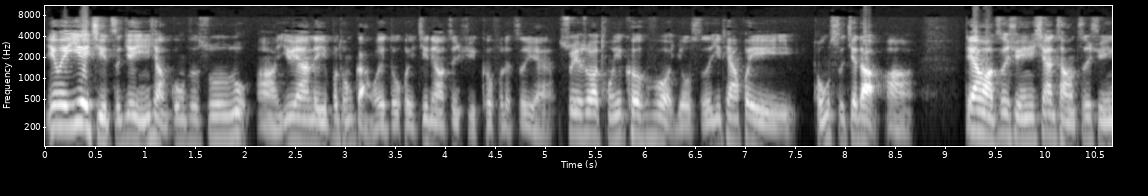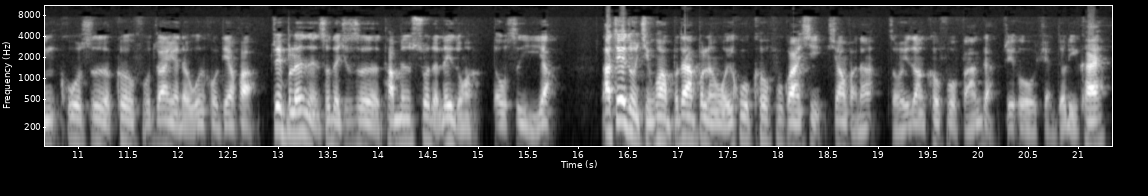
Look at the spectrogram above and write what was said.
因为业绩直接影响工资收入啊，医院内不同岗位都会尽量争取客户的资源，所以说同一客户有时一天会同时接到啊电话咨询、现场咨询、护士、客服专员的问候电话，最不能忍受的就是他们说的内容啊都是一样，那这种情况不但不能维护客户关系，相反呢只会让客户反感，最后选择离开。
